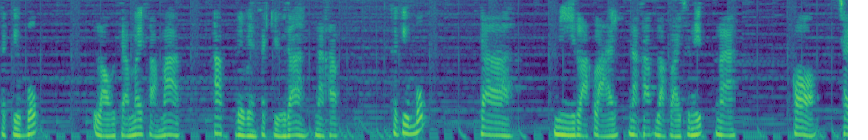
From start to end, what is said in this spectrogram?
skill book เราจะไม่สามารถup level skill ได้นะครับ skill book จะมีหลากหลายนะครับ หลากหลายชนิดนะก็ใช้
